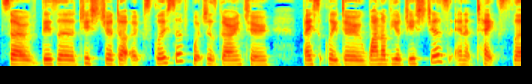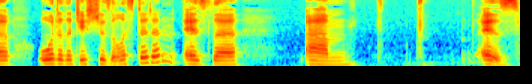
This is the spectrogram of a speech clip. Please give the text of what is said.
So there's a gesture exclusive, which is going to basically do one of your gestures and it takes the order the gestures are listed in as the um as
